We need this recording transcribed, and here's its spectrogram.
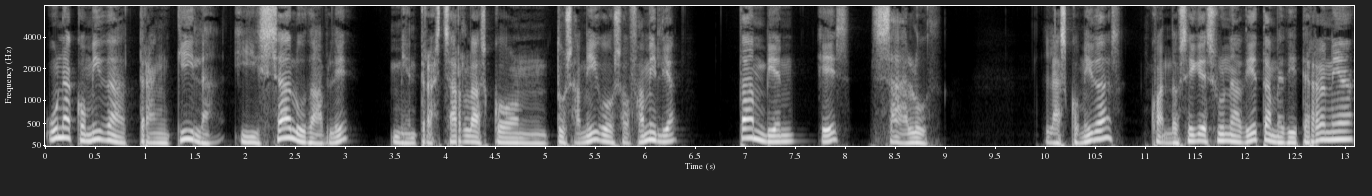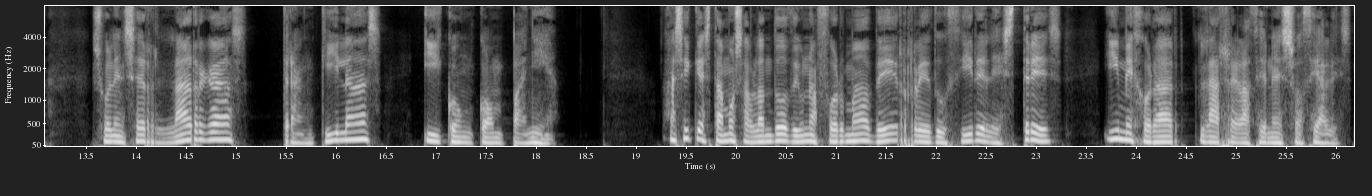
una comida tranquila y saludable mientras charlas con tus amigos o familia también es salud. Las comidas, cuando sigues una dieta mediterránea, suelen ser largas, tranquilas y con compañía. Así que estamos hablando de una forma de reducir el estrés y mejorar las relaciones sociales,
